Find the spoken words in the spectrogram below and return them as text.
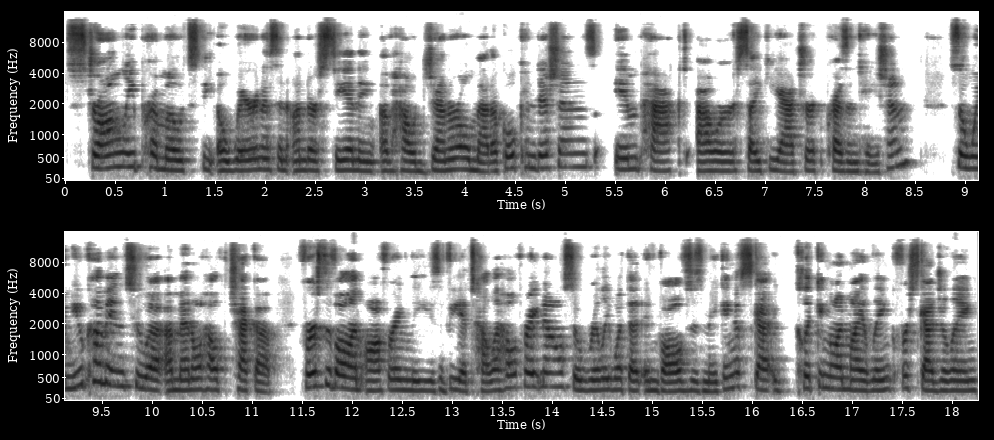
strongly promotes the awareness and understanding of how general medical conditions impact our psychiatric presentation. So when you come into a, a mental health checkup, First of all, I'm offering these via telehealth right now. So really what that involves is making a ske- clicking on my link for scheduling,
